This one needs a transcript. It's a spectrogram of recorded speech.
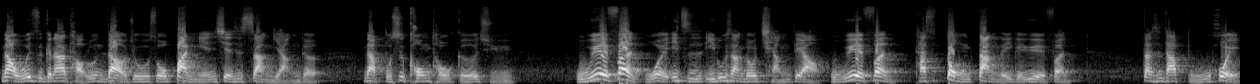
那我一直跟大家讨论到，就是说半年线是上扬的，那不是空头格局。五月份我也一直一路上都强调，五月份它是动荡的一个月份，但是它不会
